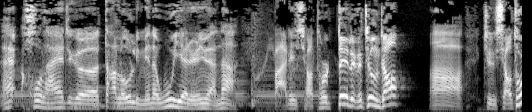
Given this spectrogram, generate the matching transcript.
哎，后来这个大楼里面的物业人员呢，把这小偷逮了个正着啊！这个小偷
